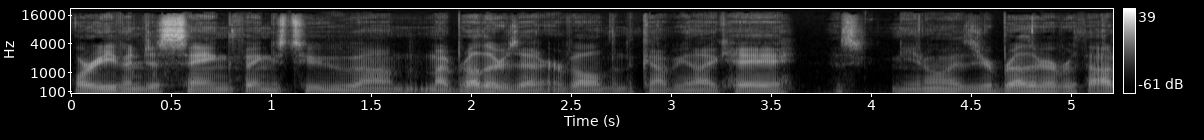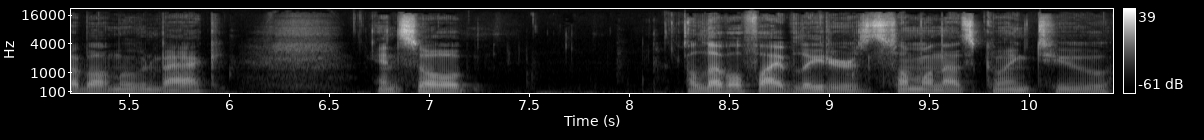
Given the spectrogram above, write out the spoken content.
Or even just saying things to um, my brothers that are involved in the company like hey is, you know has your brother ever thought about moving back? And so a level five leader is someone that's going to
